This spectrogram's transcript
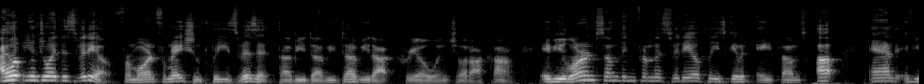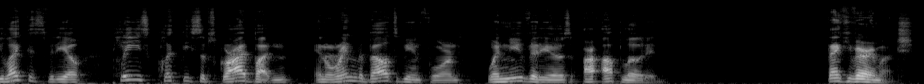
I hope you enjoyed this video. For more information, please visit www.creowindchill.com. If you learned something from this video, please give it a thumbs up. And if you like this video, please click the subscribe button and ring the bell to be informed when new videos are uploaded. Thank you very much.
